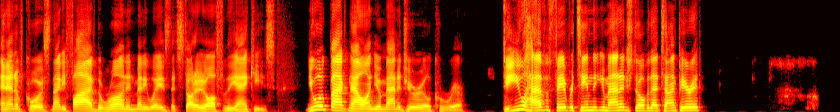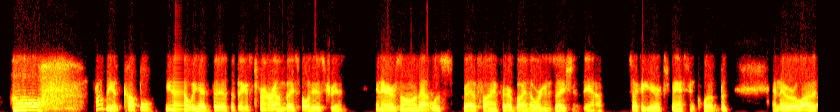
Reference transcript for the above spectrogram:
And then, of course, 95, the run in many ways that started it off for the Yankees. You look back now on your managerial career. Do you have a favorite team that you managed over that time period? Oh, probably a couple. You know, we had the, the biggest turnaround in baseball history in, in Arizona. That was gratifying for everybody in the organization being a second year expansion club. But and there were a lot of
